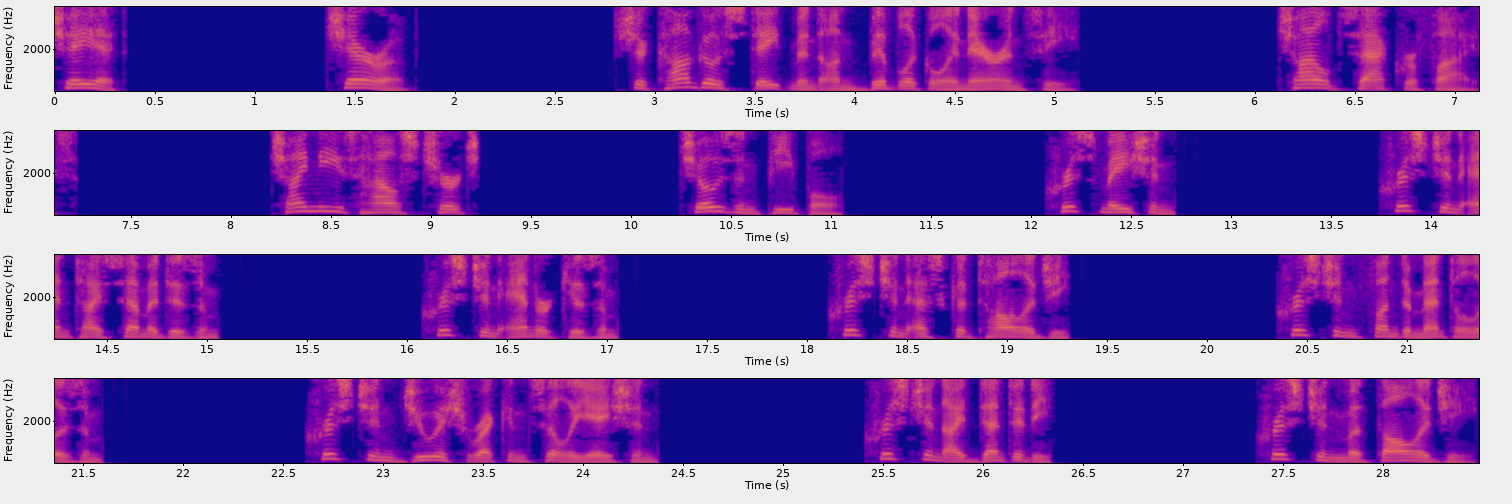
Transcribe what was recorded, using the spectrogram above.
Chayat Cherub Chicago Statement on Biblical Inerrancy Child Sacrifice Chinese House Church Chosen People Chrismation Christian antisemitism Christian anarchism Christian eschatology Christian fundamentalism Christian Jewish reconciliation Christian identity Christian mythology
